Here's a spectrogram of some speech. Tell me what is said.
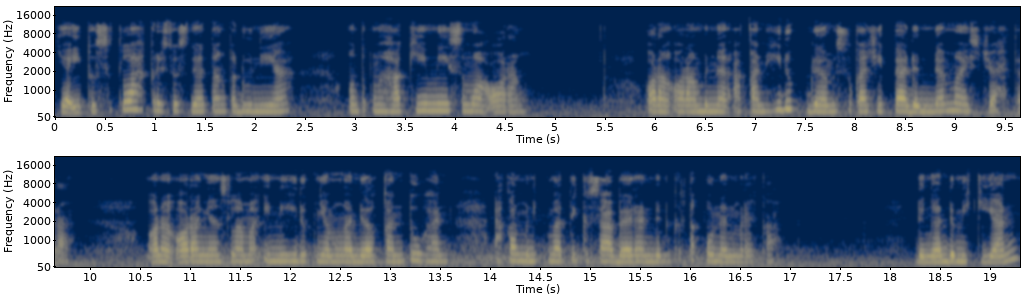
yaitu setelah Kristus datang ke dunia untuk menghakimi semua orang. Orang-orang benar akan hidup dalam sukacita dan damai sejahtera. Orang-orang yang selama ini hidupnya mengandalkan Tuhan akan menikmati kesabaran dan ketekunan mereka. Dengan demikian,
